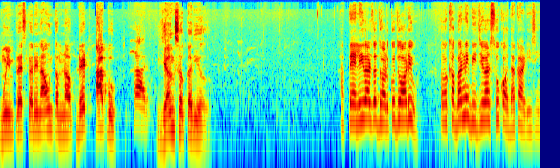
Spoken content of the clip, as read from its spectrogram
હું ઇમ્પ્રેસ કરીને આવું તમને અપડેટ આપું. યંગ છોકરીઓ. આ પહેલી વાર તો ધડકું દોડ્યું. હવે ખબર નહીં બીજી વાર શું કોદા કાઢી છે.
